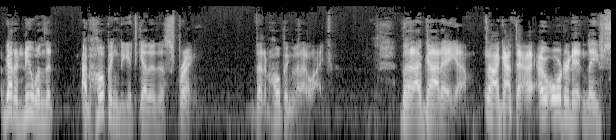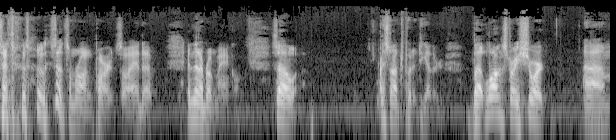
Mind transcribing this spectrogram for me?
I've got a new one that I'm hoping to get together this spring. That I'm hoping that I like. But I've got a, uh, I got that. I, I ordered it and they sent they sent some wrong parts, so I had to, and then I broke my ankle. So I still have to put it together. But long story short, um,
